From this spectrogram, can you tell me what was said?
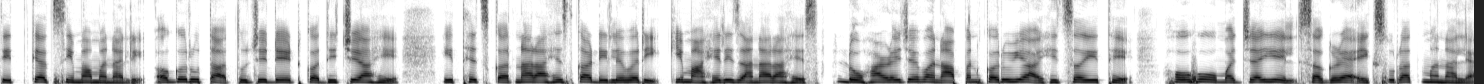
तितक्यात सीमा म्हणाली, अगं ऋता, तुझी डेट कधीची आहे? इथेच करणार आहेस का डिलेवरी की माहेरी जाणार आहेस? डोहाळे जेवण आपण करूया हिचं इथे. हो हो, मज्जा येईल, सगळ्या एकसुरात म्हणाल्या.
